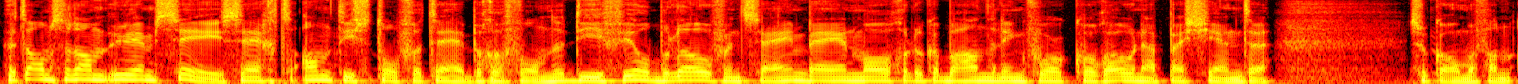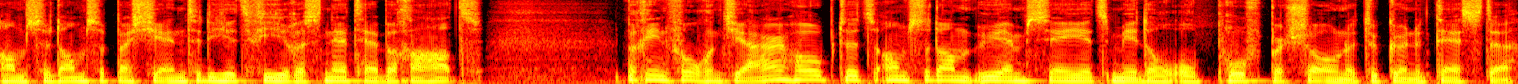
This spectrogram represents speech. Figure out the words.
Het Amsterdam UMC zegt antistoffen te hebben gevonden... die veelbelovend zijn bij een mogelijke behandeling voor coronapatiënten. Ze komen van Amsterdamse patiënten die het virus net hebben gehad. Begin volgend jaar hoopt het Amsterdam UMC het middel op proefpersonen te kunnen testen.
